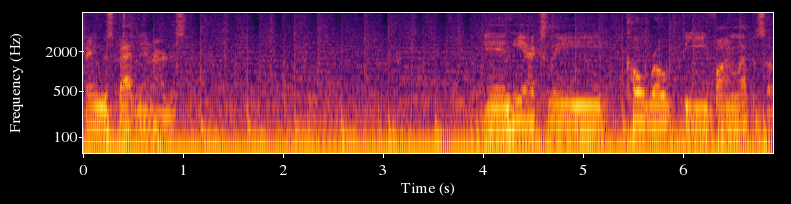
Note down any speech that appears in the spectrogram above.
famous Batman artist and he actually co-wrote the final episode.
